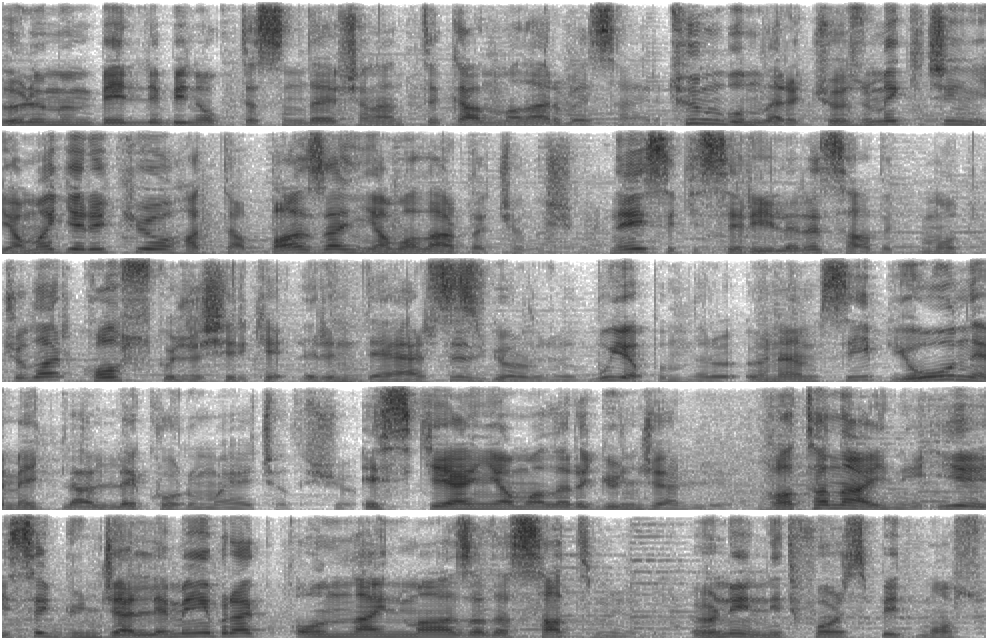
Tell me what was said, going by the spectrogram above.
bölümün belli bir noktasında yaşanan tıkanmalar vesaire. Tüm bunları çözmek için yama gerekiyor hatta bazen yamalar da çalışmıyor. Neyse ki serilere sadık modcular koskoca şirketlerin değersiz gördüğü bu yapımları önemseyip yoğun emeklerle korumaya çalışıyor. Eskiyen yamaları güncelliyor. Vatan haini EA ise güncellemeyi bırak online mağazada satmıyor bile. Örneğin Need for Speed Most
